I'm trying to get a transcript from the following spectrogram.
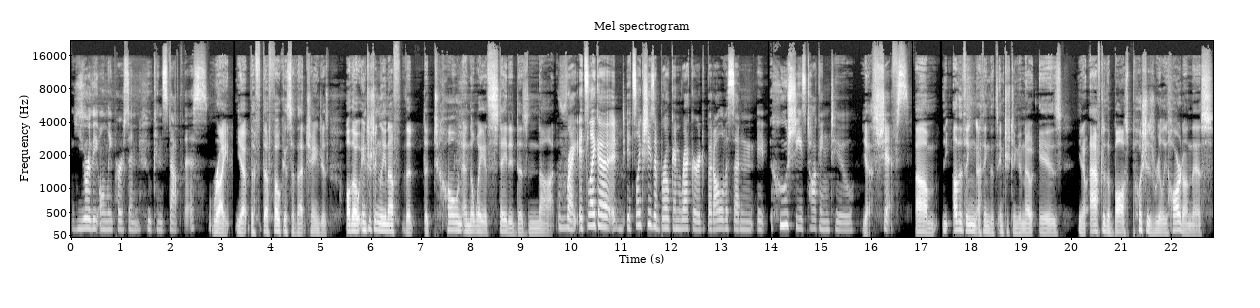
you're the only person who can stop this. Right. Yep. The the focus of that changes. Although interestingly enough, the the tone and the way it's stated does not. Right. It's like a it's like she's a broken record, but all of a sudden it who she's talking to Yes. shifts. Um, the other thing I think that's interesting to note is, you know, after the boss pushes really hard on this,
